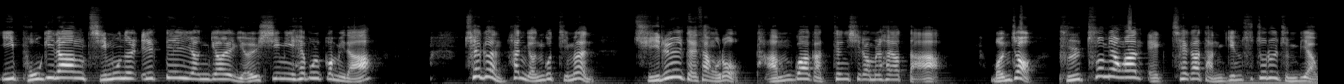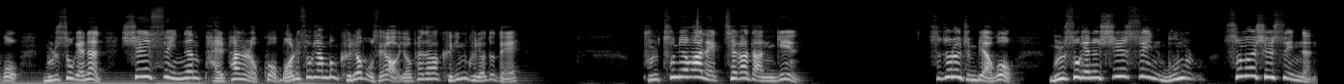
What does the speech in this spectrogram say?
이 보기랑 지문을 1대1 연결 열심히 해볼 겁니다. 최근 한 연구팀은 쥐를 대상으로 다음과 같은 실험을 하였다. 먼저 불투명한 액체가 담긴 수조를 준비하고 물속에는 쉴 수 있는 발판을 넣고 머릿속에 한번 그려보세요. 옆에다가 그림 그려도 돼. 불투명한 액체가 담긴 수조를 준비하고 물속에는 쉴 수 있는 물, 숨을 쉴 수 있는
